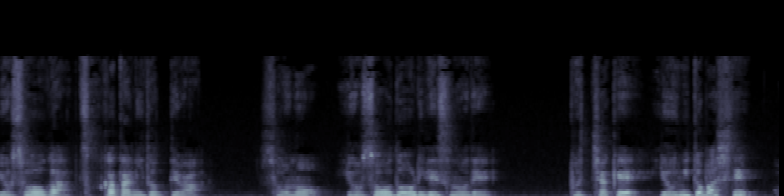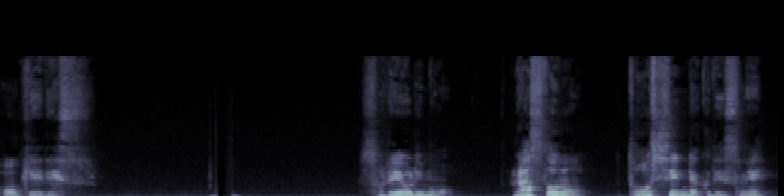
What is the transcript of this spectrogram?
予想がつく方にとってはその予想通りですのでぶっちゃけ読み飛ばして OK です。それよりもラストの投資戦略ですね。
